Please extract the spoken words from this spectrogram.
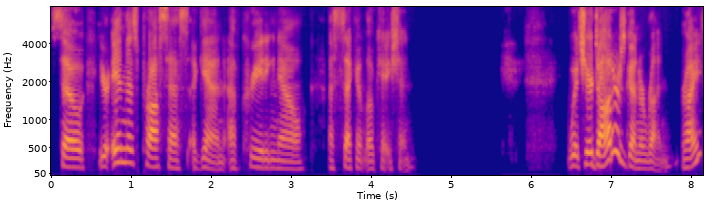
So you're in this process again of creating now a second location which your daughter's going to run right?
